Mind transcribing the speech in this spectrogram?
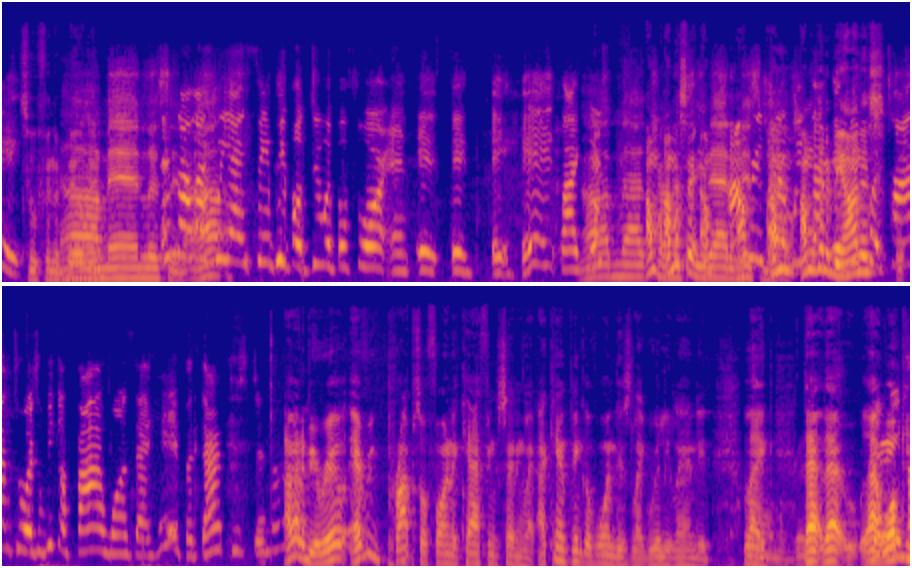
hit. tooth in the Nah, building. man, listen. It's not like I, we ain't seen people do it before and it it it hit. Like this, I'm not I'm- trying I'ma to say- see I'm- that I'm in pretty this sure I'm- we. I'm got, gonna if be we honest. put time towards it, we can find ones that hit, but that just did not. I gotta be real. Every prop so far in the caffeine setting, like I can't think of one that's like really landed. Like Oh that that that Very walkie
